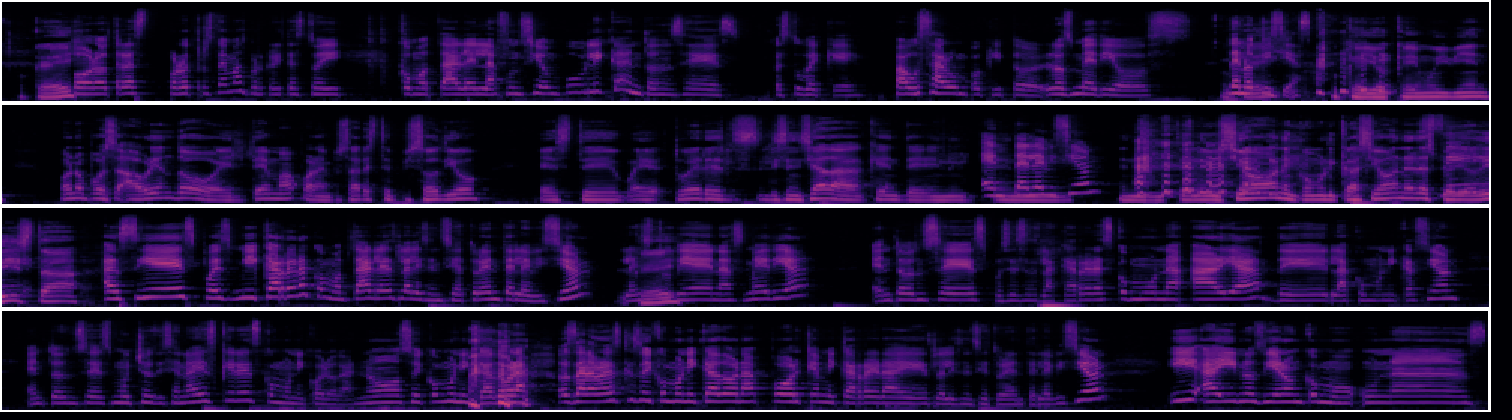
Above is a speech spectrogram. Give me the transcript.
por otras, por otros temas, porque ahorita estoy como tal en la función pública, entonces pues tuve que pausar un poquito los medios de noticias. Ok, ok, muy bien. Bueno, pues abriendo el tema para empezar este episodio, este, eh, tú eres licenciada, gente, en, en, televisión. En televisión, en comunicación, eres periodista. Así es, pues mi carrera como tal es la licenciatura en televisión, la estudié en Asmedia, entonces, pues esa es la carrera, es como una área de la comunicación. Entonces muchos dicen, ay, es que eres comunicóloga. No, soy comunicadora. o sea, la verdad es que soy comunicadora porque mi carrera es la licenciatura en televisión. Y ahí nos dieron como unas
